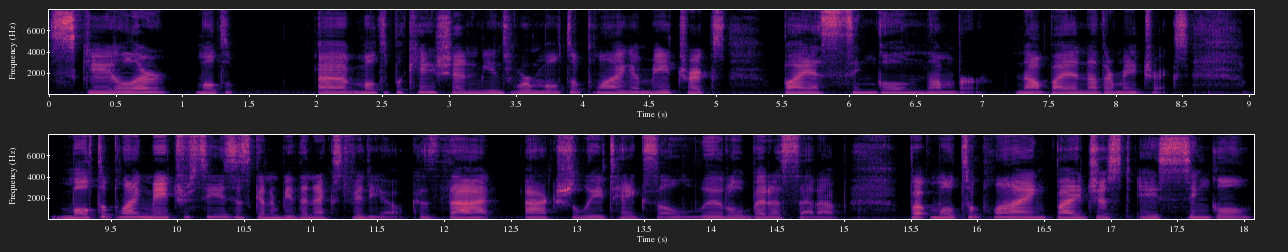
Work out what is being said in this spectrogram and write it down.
Scalar multi uh, multiplication means we're multiplying a matrix by a single number, not by another matrix. Multiplying matrices is going to be the next video because that actually takes a little bit of setup. But multiplying by just a single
